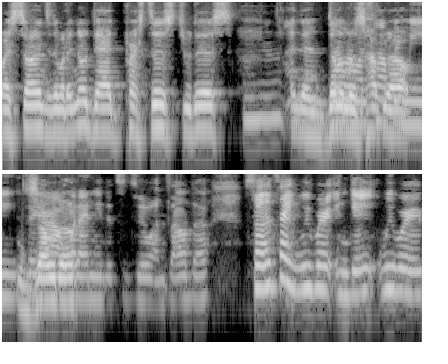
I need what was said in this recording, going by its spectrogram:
My sons, and they were like, "No, Dad, press this, do this." Mhm. And then Dylan was helping out me figure Zelda. out what I needed to do on Zelda. So it's like we were engaged. We were,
